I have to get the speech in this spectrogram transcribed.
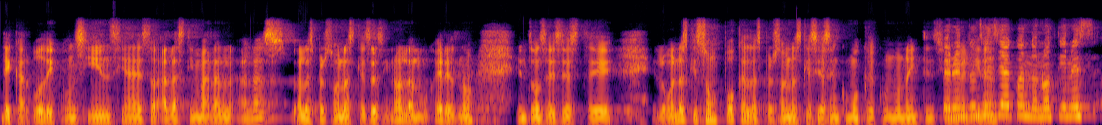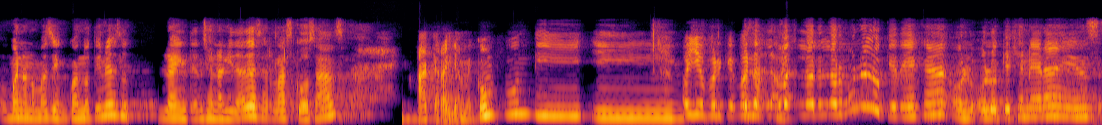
de cargo de conciencia, a lastimar a, a las, a las personas que asesinó, a las mujeres, ¿no? Entonces, este, lo bueno es que son pocas las personas que se hacen como que con una Pero intencionalidad. entonces ya cuando no tienes, bueno, no más bien, cuando tienes la intencionalidad de hacer las cosas, ah, caray, ya me confundí y... Oye, porque, O bueno, sea, la, la- la hormona lo que deja o, o lo que genera es,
